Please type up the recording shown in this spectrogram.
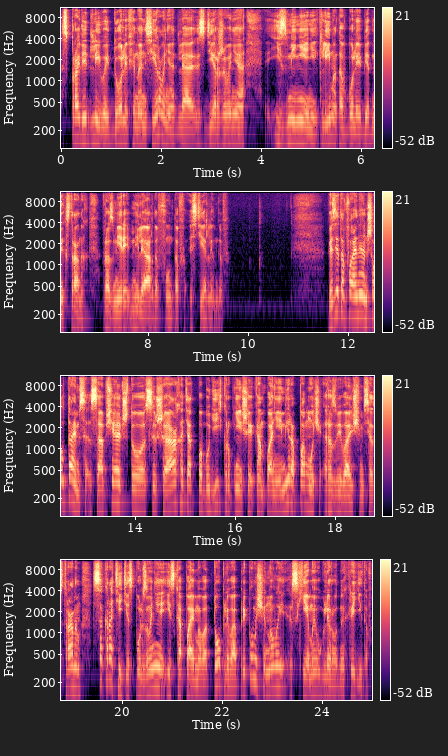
справедливой доли финансирования для сдерживания изменений климата в более бедных странах в размере миллиардов фунтов стерлингов. Газета Financial Times сообщает, что США хотят побудить крупнейшие компании мира помочь развивающимся странам сократить использование ископаемого топлива при помощи новой схемы углеродных кредитов.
